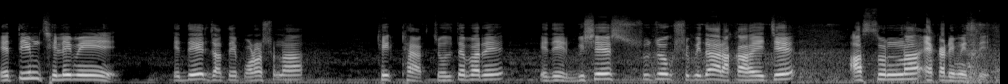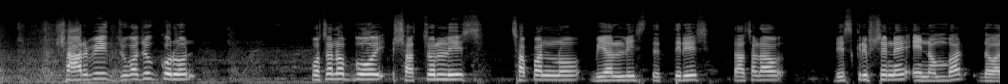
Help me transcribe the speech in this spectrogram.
এতিম ছেলে মেয়ে। এদের যাতে পড়াশোনা ঠিকঠাক চলতে পারে, এদের বিশেষ সুযোগ সুবিধা রাখা হয়েছে আসন্না একাডেমিতে। সার্বিক যোগাযোগ করুন পঁচানব্বই, সাতচল্লিশ, ছাপ্পান্ন, বিয়াল্লিশ, তেত্রিশ। তাছাড়াও ডিসক্রিপশনে এই নম্বর দেওয়া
